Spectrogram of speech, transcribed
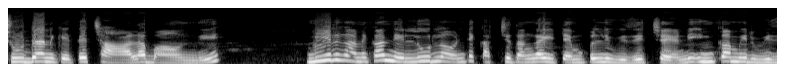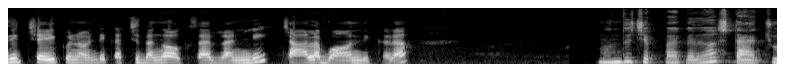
చూడ్డానికైతే చాలా బాగుంది. మీరు కనుక నెల్లూరులో ఉంటే ఖచ్చితంగా ఈ టెంపుల్ని విజిట్ చేయండి. ఇంకా మీరు విజిట్ చేయకుండా ఉంటే ఖచ్చితంగా ఒకసారి రండి. చాలా బాగుంది ఇక్కడ. ముందు చెప్పా కదా స్టాచ్యూ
